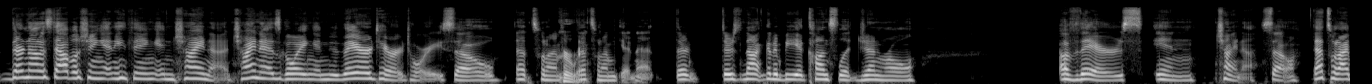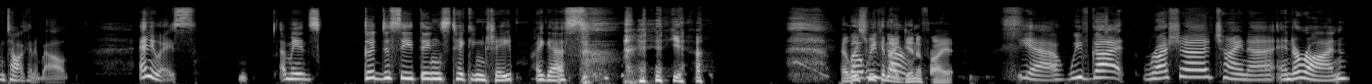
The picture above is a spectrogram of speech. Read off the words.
They're not establishing anything in China. China is going into their territory. So that's what I'm. Correct. That's what I'm getting at. There, there's not going to be a consulate general of theirs in China. So that's what I'm talking about. Anyways, I mean, it's good to see things taking shape. I guess. yeah. At But least we can got- identify it. Yeah, we've got Russia, China, and Iran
